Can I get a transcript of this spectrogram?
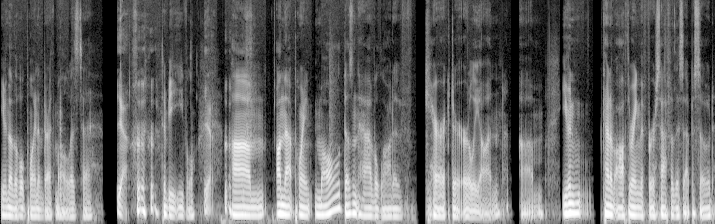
even though the whole point of Darth Maul was to yeah, to be evil. yeah, um, on that point, Maul doesn't have a lot of character early on. Um, even kind of authoring the first half of this episode.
